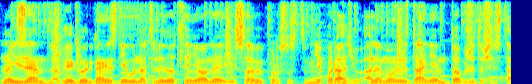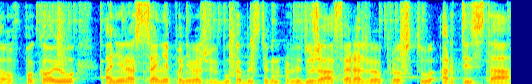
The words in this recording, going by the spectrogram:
no i zemdlał. Jego organizm nie był na tyle dotleniony i sobie po prostu z tym nie poradził, ale moim zdaniem dobrze to się stało w pokoju, a nie na scenie, ponieważ wybuchałaby z tego naprawdę duża afera, że po prostu artysta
